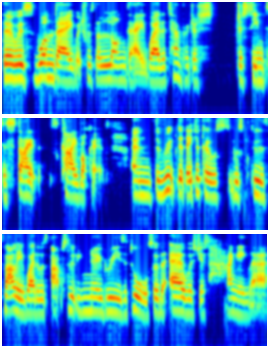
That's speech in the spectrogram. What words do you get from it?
There was one day, which was the long day, where the temperature sh- just seemed to sky- skyrocket. And the route that they took was, was through this valley where there was absolutely no breeze at all. So the air was just hanging there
